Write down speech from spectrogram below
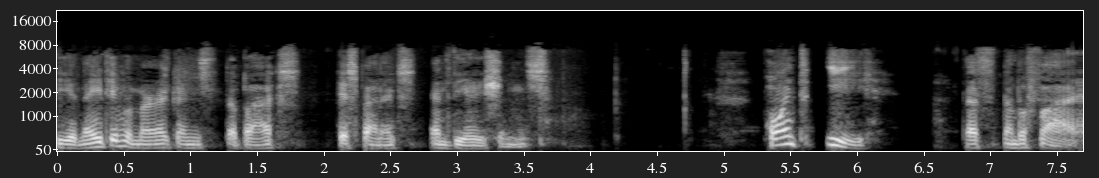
the Native Americans, the blacks, Hispanics, and the Asians. Point E, that's number five.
